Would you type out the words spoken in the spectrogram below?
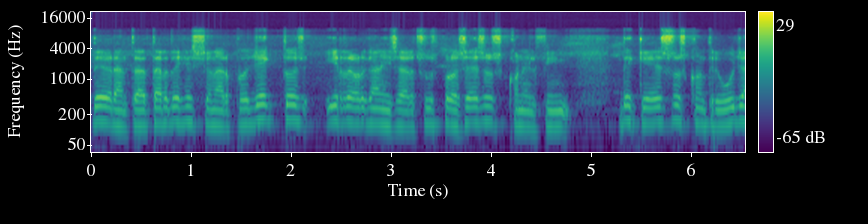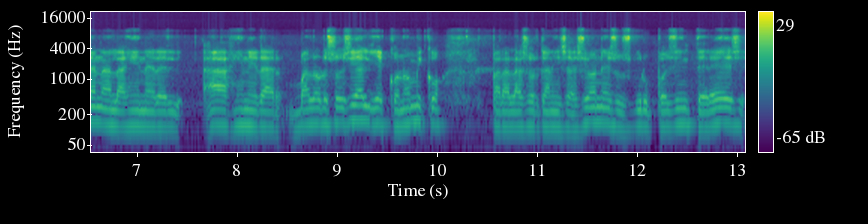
deberán tratar de gestionar proyectos y reorganizar sus procesos con el fin de que estos contribuyan a, la a generar valor social y económico para las organizaciones, sus grupos de interés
